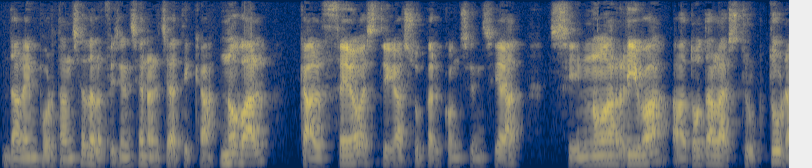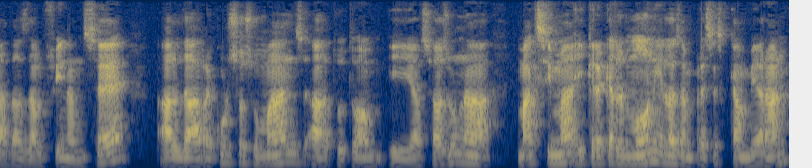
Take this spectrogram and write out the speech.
de la importància de l'eficiència energètica. No val que el CEO estiga superconscienciat si no arriba a tota l'estructura, des del financer, al de recursos humans, a tothom. I això és una màxima i crec que el món i les empreses canviaran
